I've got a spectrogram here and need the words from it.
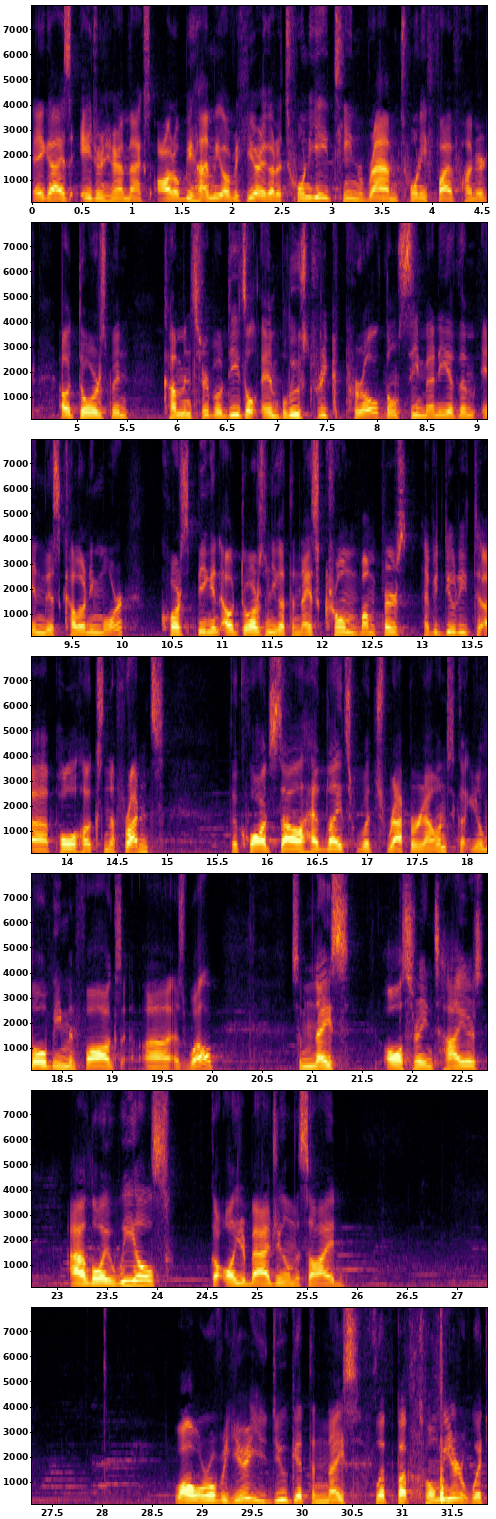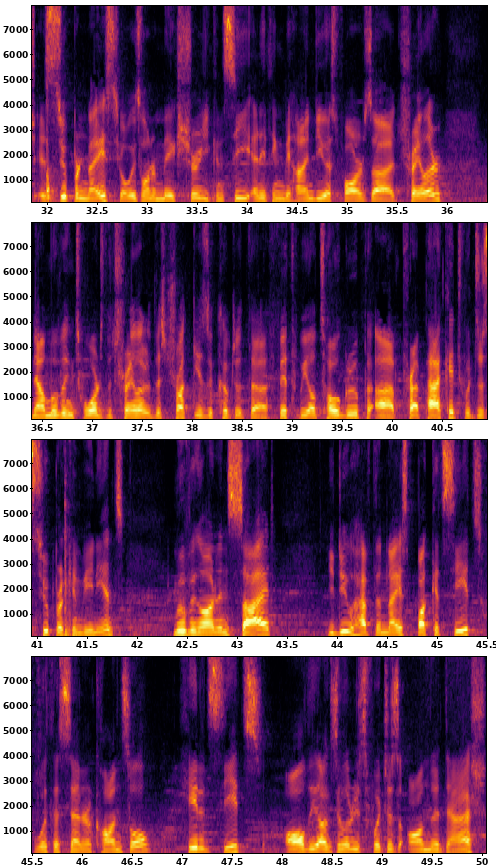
Hey guys, Adrian here at Maxx Auto. Behind me over here, I got a 2018 Ram 2500 Outdoorsman, Cummins Turbo Diesel and Blue Streak Pearl. Don't see many of them in this color anymore. Of course, being an outdoorsman, you got the nice chrome bumpers, heavy duty uh, pole hooks in the front, the quad style headlights which wrap around, got your low beam and fogs uh, as well. Some nice all-terrain tires, alloy wheels, got all your badging on the side. While we're over here, you do get the nice flip up tow mirror, which is super nice. You always wanna make sure you can see anything behind you as far as uh, trailer. Now moving towards the trailer, this truck is equipped with a fifth wheel tow group uh, prep package, which is super convenient. Moving on inside, you do have the nice bucket seats with a center console, heated seats, all the auxiliary switches on the dash,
